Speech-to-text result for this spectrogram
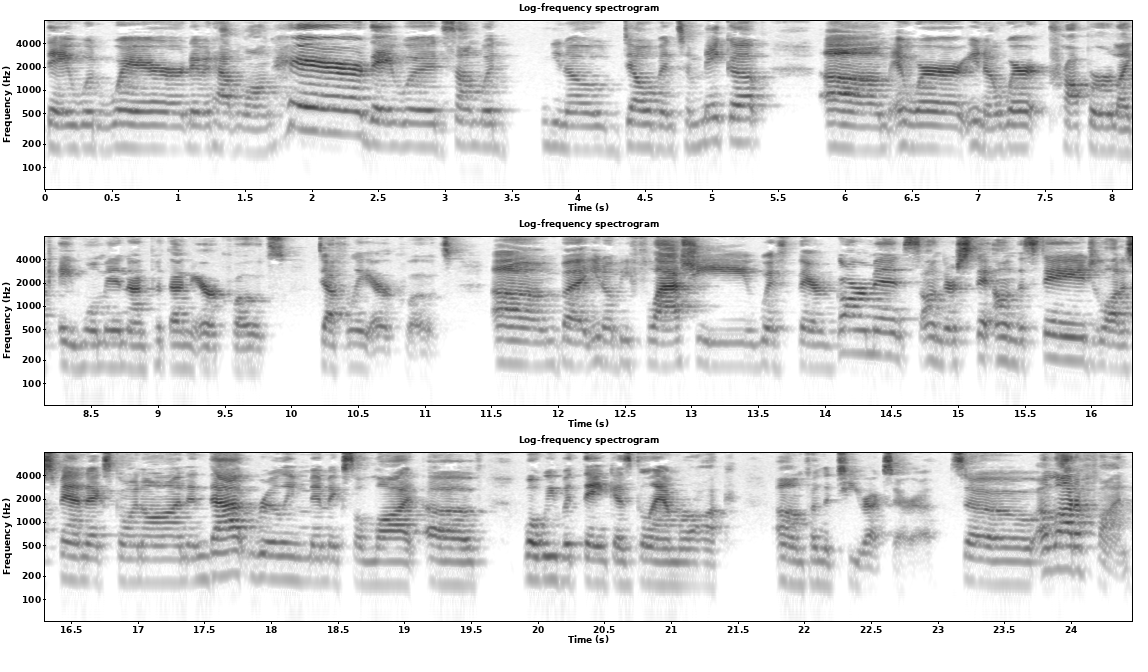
They would wear, they would have long hair. They would, some would, you know, delve into makeup um, and wear, you know, wear it proper like a woman. I put that in air quotes, definitely air quotes. Um, but you know, be flashy with their garments on their sta- on the stage. A lot of spandex going on, and that really mimics a lot of what we would think as glam rock um, from the T Rex era. So a lot of fun.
